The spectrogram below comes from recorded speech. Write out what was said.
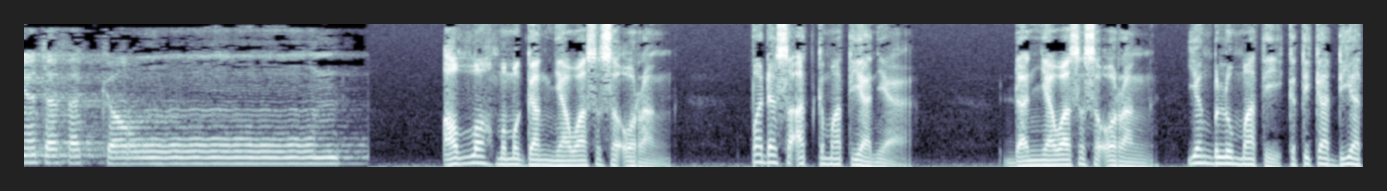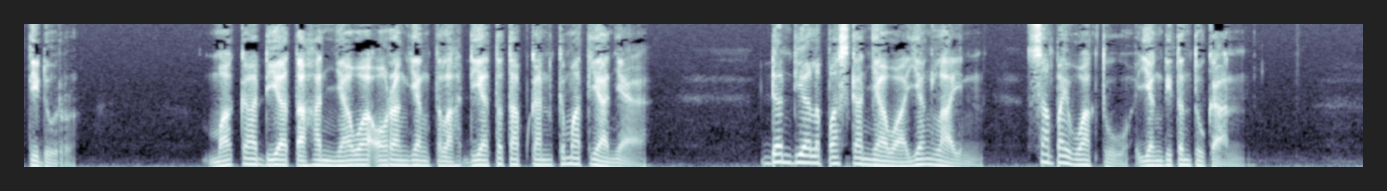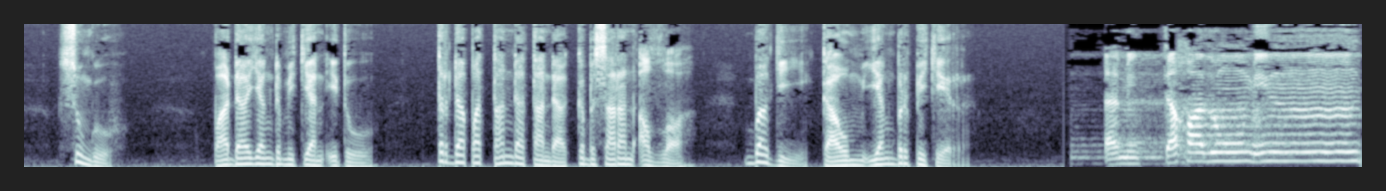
يتفكرون Allah memegang nyawa seseorang pada saat kematiannya dan nyawa seseorang yang belum mati ketika dia tidur. Maka dia tahan nyawa orang yang telah dia tetapkan kematiannya dan dia lepaskan nyawa yang lain sampai waktu yang ditentukan. Sungguh, pada yang demikian itu terdapat tanda-tanda kebesaran Allah bagi kaum yang berpikir. أم اتخذوا من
